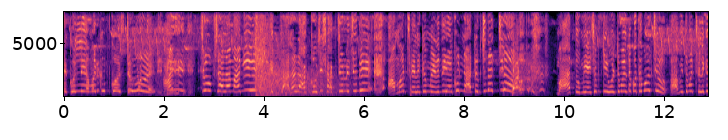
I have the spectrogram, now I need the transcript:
আপনি করলে আমার খুব কষ্ট হয়। চুপ শালা মাগি। তারা রাগ করছি সাতজন চুদে। আমার ছেলেকে মেরে দিয়ে এখন নাটক চুদাচ্ছ। মা তুমি এইসব কি উল্টো পাল্টা কথা বলছো? আমি তোমার ছেলেকে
